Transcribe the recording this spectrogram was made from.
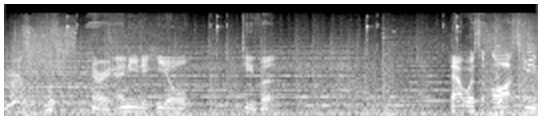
All right, I need to heal Tifa. That was awesome.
